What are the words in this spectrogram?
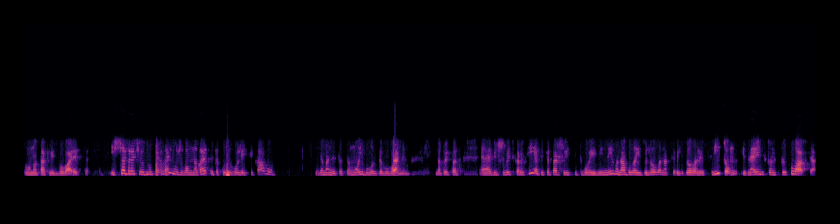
воно так відбувається. І ще, до речі, одну паралель можу вам навести таку доволі цікаву. Для мене це самої було здивуванням. Наприклад, е, більшовицька Росія після Першої світової війни вона була ізольована цивілізованим світом, і з нею ніхто не спілкувався.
